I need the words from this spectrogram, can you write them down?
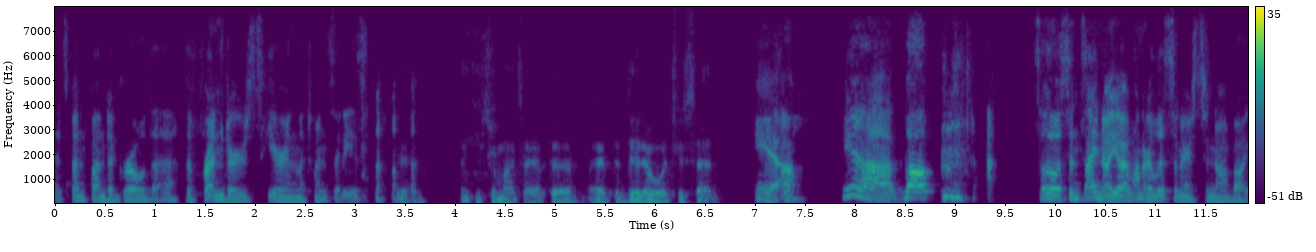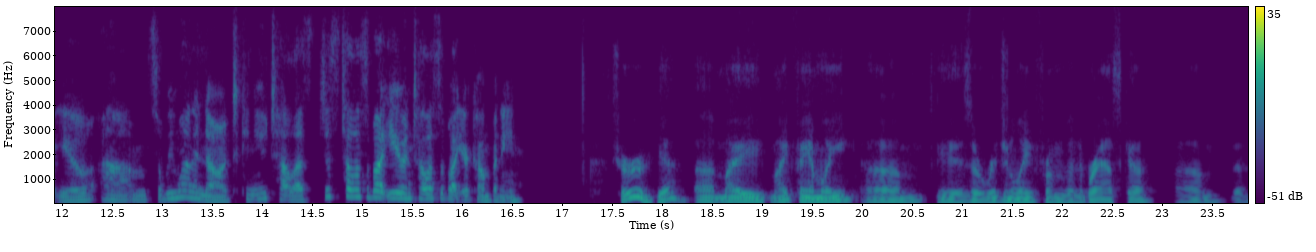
it's been fun to grow the the frienders here in the twin cities. Yeah. Thank you so much. I have to I have to ditto what you said. Yeah. Yeah. Well, so since I know you, I want our listeners to know about you. Um, so we want to know, can you tell us, just tell us about you and tell us about your company? Sure. Yeah. Uh, my my family um, is originally from the Nebraska, um, the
